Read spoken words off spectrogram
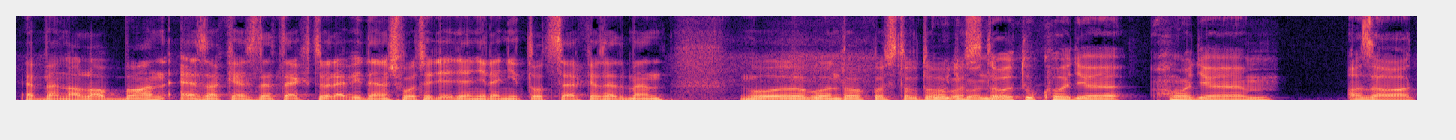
ebben a labban. Ez a kezdetektől evidens volt, hogy egy ennyire nyitott szerkezetben gondolkoztok, dolgoztok? Úgy gondoltuk, hogy, hogy az a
